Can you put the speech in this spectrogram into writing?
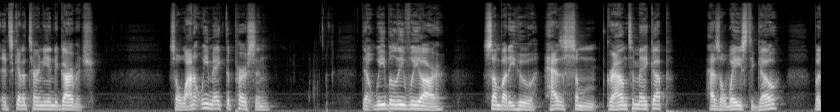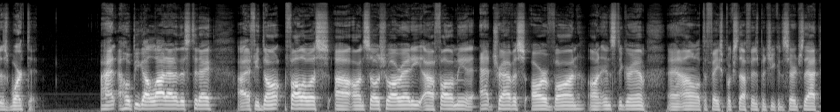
it's going to turn you into garbage. So why don't we make the person that we believe we are somebody who has some ground to make up, has a ways to go, but is worth it. I hope you got a lot out of this today. Uh, if you don't follow us uh, on social already, uh, follow me at Travis R. Vaughn on Instagram. And I don't know what the Facebook stuff is, but you can search that.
